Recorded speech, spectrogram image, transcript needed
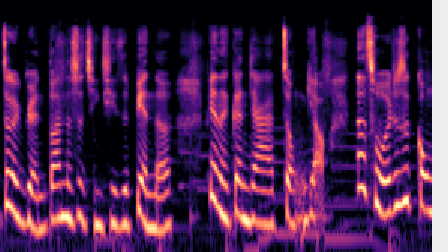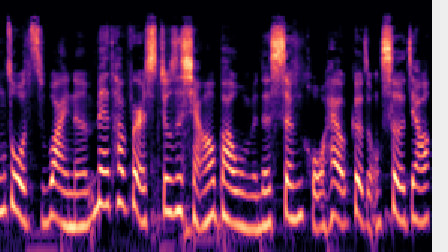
这个远端的事情其实变得变得更加重要。那除了就是工作之外呢，Metaverse 就是想要把我们的生活，还有各种社交，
